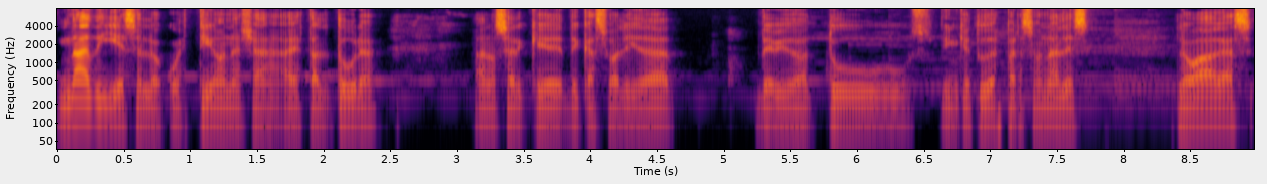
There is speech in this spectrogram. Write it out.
Nadie se lo cuestiona ya a esta altura, a no ser que de casualidad, debido a tus inquietudes personales, lo hagas.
